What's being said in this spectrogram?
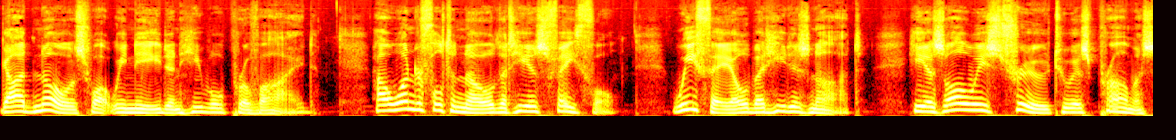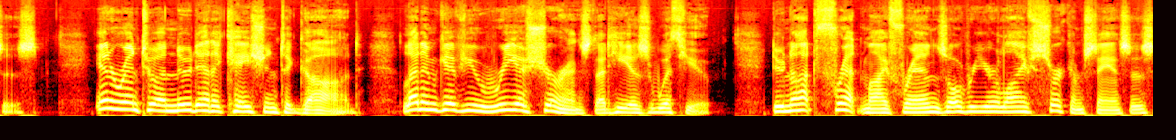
God knows what we need and He will provide. How wonderful to know that He is faithful. We fail, but He does not. He is always true to His promises. Enter into a new dedication to God. Let Him give you reassurance that He is with you. Do not fret, my friends, over your life circumstances.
